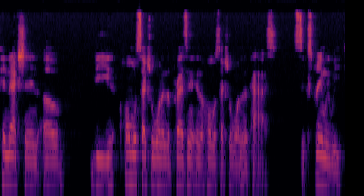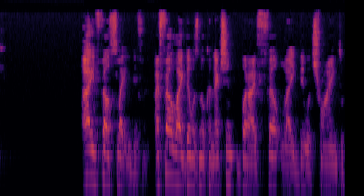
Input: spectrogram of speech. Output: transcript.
connection of the homosexual one in the present and the homosexual one in the past. It's extremely weak. I felt slightly different. I felt like there was no connection, but I felt like they were trying to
